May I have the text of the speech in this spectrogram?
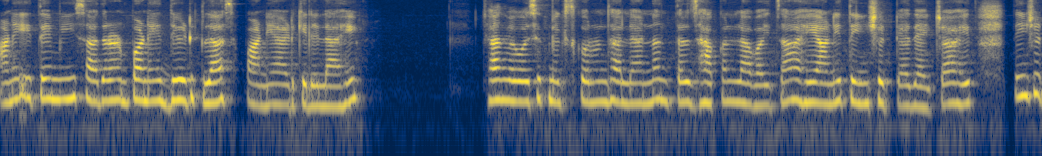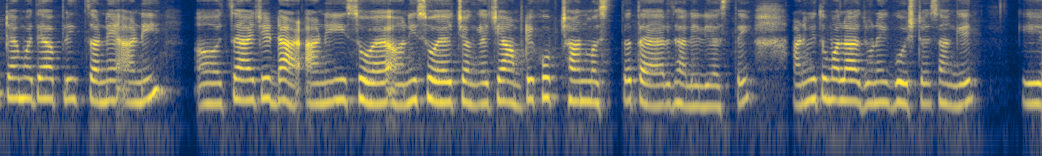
आणि इथे मी साधारणपणे दीड ग्लास पाणी ॲड केलेलं आहे. छान व्यवस्थित मिक्स करून झाल्यानंतर झाकण लावायचं आहे आणि तीन शिट्ट्या द्यायच्या आहेत. तीन शिट्ट्यामध्ये आपली चणे आणि चण्याची डाळ आणि सोया आणि सोया चंग्याची आमटी खूप छान मस्त तयार झालेली असते. आणि मी तुम्हाला अजून एक गोष्ट सांगेन की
